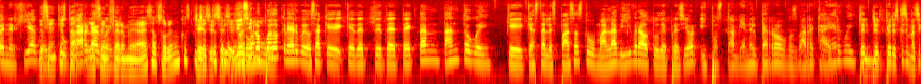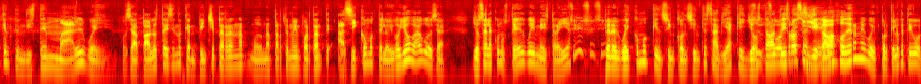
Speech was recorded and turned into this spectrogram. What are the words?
energía, güey, Decían que tu hasta carga, las güey. enfermedades absorben. Nunca escuchaste Sí, sí, esa sí, sí. leyenda Yo sí urbana, lo puedo güey? creer, güey. O sea, que, que de- te detectan tanto, güey. Que, que hasta les pasas tu mala vibra o tu depresión. Y pues también el perro pues va a recaer, güey. Pero, pero- pero es que se me hace que entendiste mal, güey. O sea, Pablo está diciendo que el pinche perro era una, una parte muy importante. Así como te lo digo yo, va, güey. O sea, yo salía con ustedes, güey, y me distraía. Sí, sí, sí. Pero el güey como que en su inconsciente sabía que yo Su- estaba su triste y llegaba a joderme, güey. Porque es lo que te digo,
